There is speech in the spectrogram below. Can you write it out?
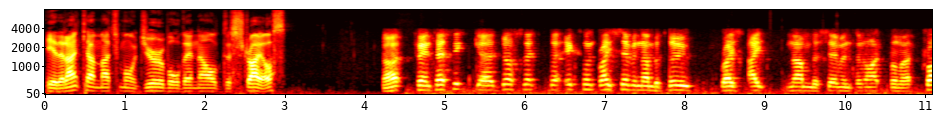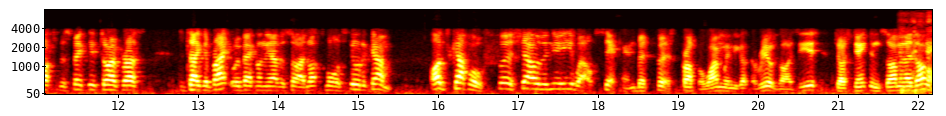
yeah, they don't come much more durable than old Destreos. All right, fantastic, uh, Josh. That's uh, excellent. Race seven, number two. Race eight, number seven tonight. From a trot perspective, time for us to take a break. We're back on the other side. Lots more still to come. Odds couple, first show of the new year. Well, second, but first proper one when you've got the real guys here. Josh Jenkins, Simon O'Donnell.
